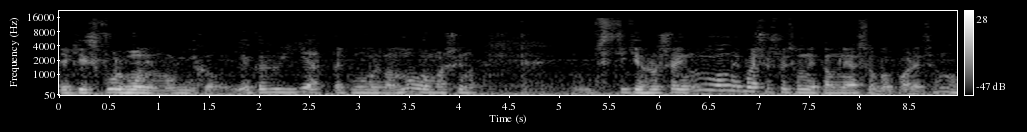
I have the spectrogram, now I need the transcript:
Якийсь фургон йому в'їхав. Я кажу, як так можна, нова машина. Стільки грошей. Ну, вони бачу, щось вони там не особо паряться. Ну,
